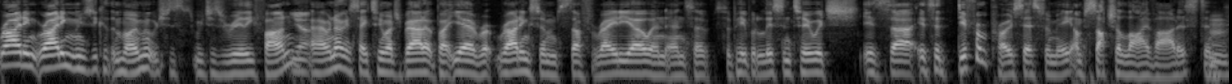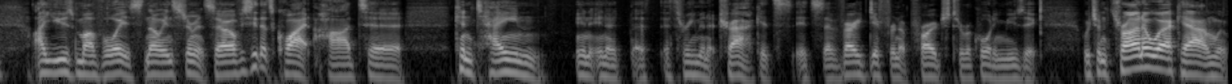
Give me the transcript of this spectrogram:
writing writing music at the moment, which is which is really fun. Yeah. uh, we're not going to say too much about it, but yeah, r- writing some stuff for radio and and so for people to listen to, which is uh, it's a different process for me. I'm such a live artist, Mm. and I use my voice, no instrument, so obviously that's quite hard to contain. In, in a, a, a three minute track, it's it's a very different approach to recording music, which I'm trying to work out, and we're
